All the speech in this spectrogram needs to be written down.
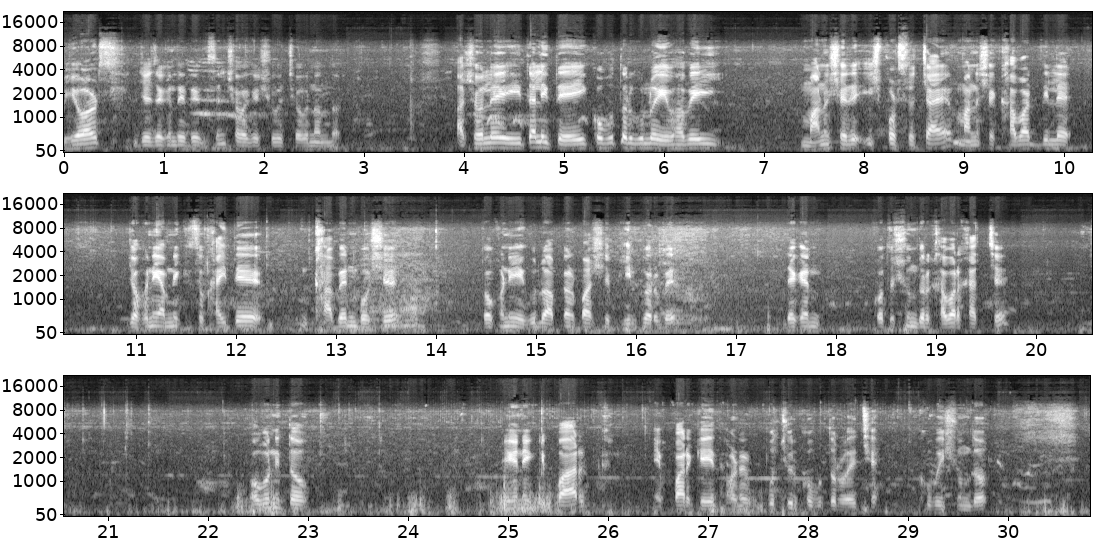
Viewers যে যেখান থেকে দেখছেন, সবাইকে শুভেচ্ছা, অভিনন্দন। আসলে ইতালিতে এই কবুতরগুলো এভাবেই মানুষের স্পর্শ চায়। মানুষের খাবার দিলে যখনই আপনি কিছু খাইতে খাবেন বসে, তখনই এগুলো আপনার পাশে ভিড় করবে। দেখেন কত সুন্দর খাবার খাচ্ছে। অগণিত, এখানে একটি পার্ক। পার্কে এই ধরনের প্রচুর কবুতর রয়েছে, খুবই সুন্দর।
